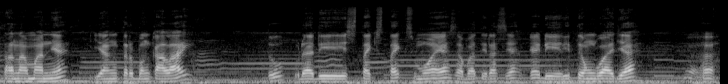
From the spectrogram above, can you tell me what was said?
tanamannya yang terbengkalai. Tuh udah di stek-stek semua ya sahabat tiras ya. Oke di ditunggu aja.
